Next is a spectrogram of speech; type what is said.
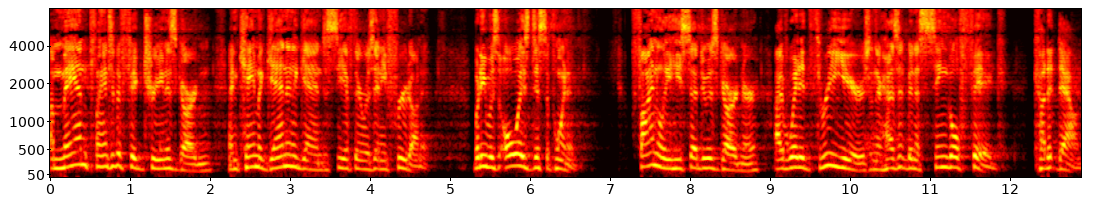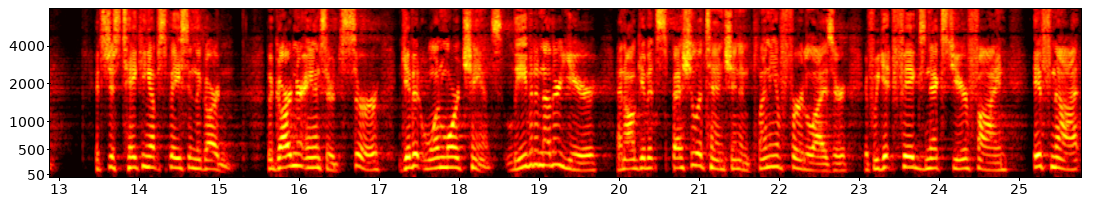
A man planted a fig tree in his garden and came again and again to see if there was any fruit on it. But he was always disappointed. Finally, he said to his gardener, I've waited three years and there hasn't been a single fig. Cut it down. It's just taking up space in the garden. The gardener answered, Sir, give it one more chance. Leave it another year, and I'll give it special attention and plenty of fertilizer. If we get figs next year, fine. If not,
